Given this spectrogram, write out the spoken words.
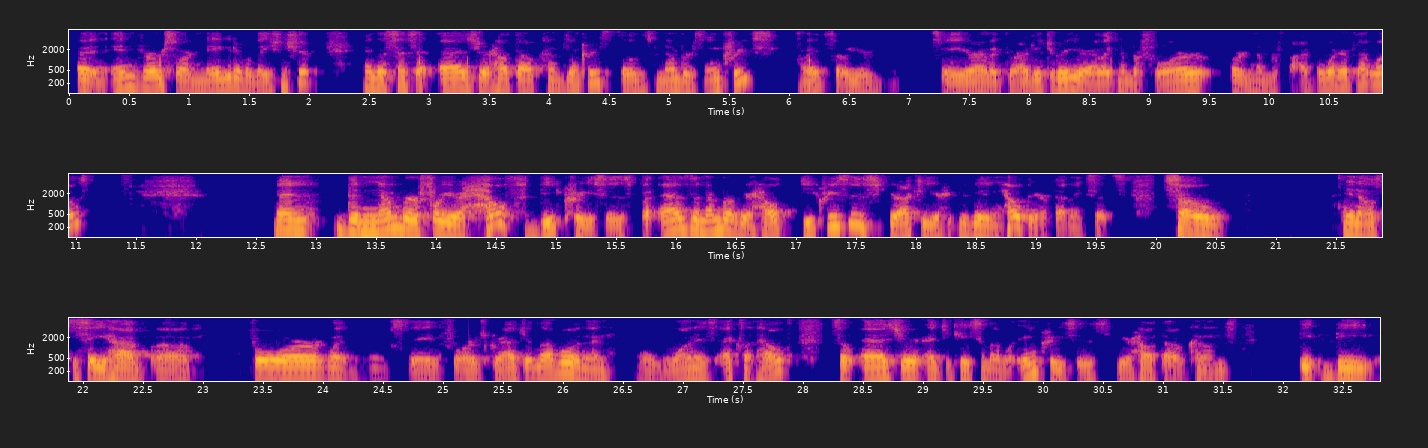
an inverse or negative relationship in the sense that as your health outcomes increase, those numbers increase, right? So you're say you're at like graduate degree, you're at like number four or number five or whatever that was. Then the number for your health decreases, but as the number of your health decreases, you're actually you're, you're getting healthier, if that makes sense. So you know, to say you have uh, four, let's say four is graduate level, and then one is excellent health. So as your education level increases, your health outcomes, the, the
